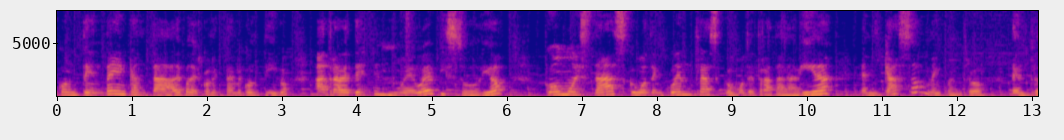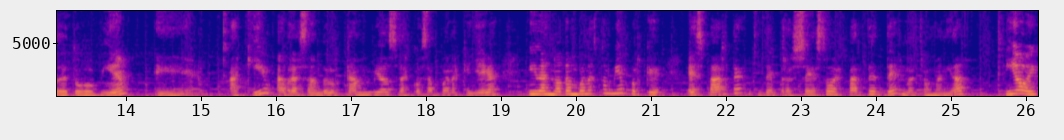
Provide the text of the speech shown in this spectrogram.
contenta y encantada de poder conectarme contigo a través de este nuevo episodio. ¿Cómo estás? ¿Cómo te encuentras? ¿Cómo te trata la vida? En mi caso, me encuentro dentro de todo bien. Eh, aquí abrazando los cambios, las cosas buenas que llegan y las no tan buenas también porque es parte del proceso, es parte de nuestra humanidad. Y hoy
